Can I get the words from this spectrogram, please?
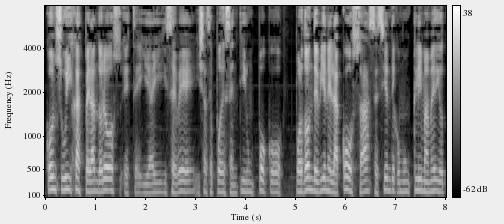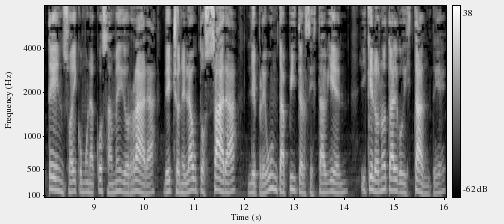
con su hija esperándolos, este, y ahí se ve y ya se puede sentir un poco por dónde viene la cosa, se siente como un clima medio tenso, hay como una cosa medio rara. De hecho, en el auto Sara le pregunta a Peter si está bien y que lo nota algo distante.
